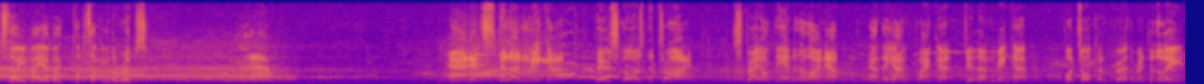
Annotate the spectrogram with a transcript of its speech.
So he may have a cop something in the ribs. And it's Dylan Mika who scores the try. Straight off the end of the line out. And the young flanker, Dylan Mika, puts Auckland further into the lead.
